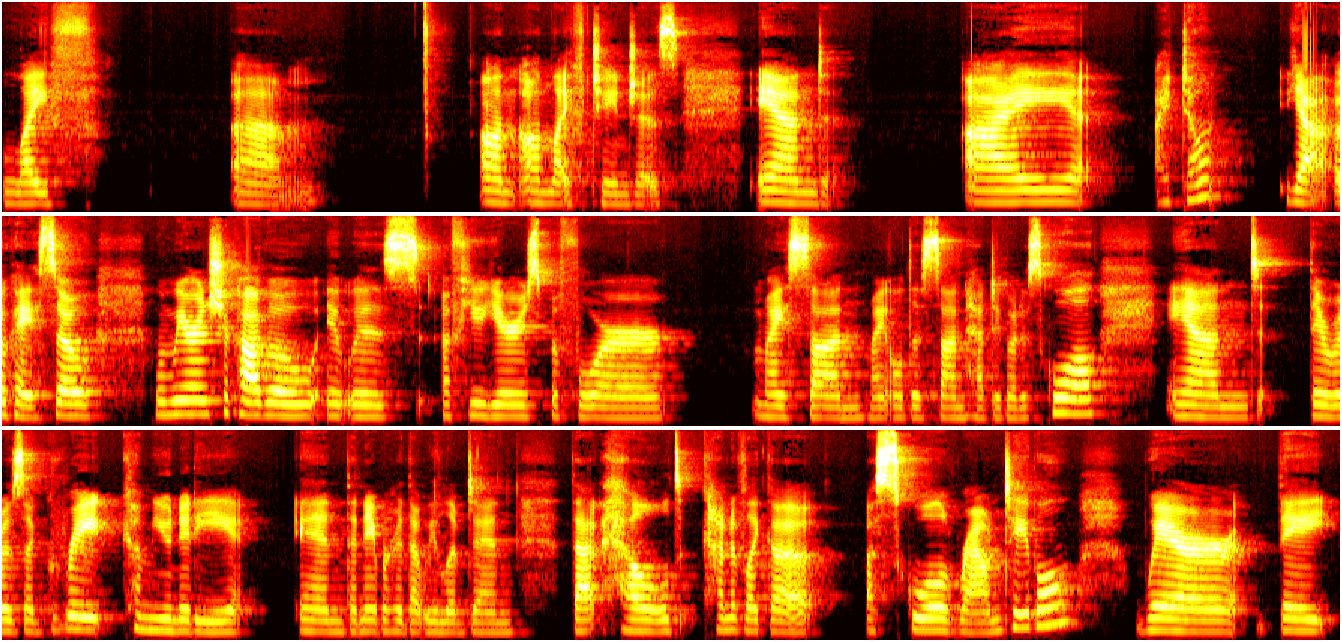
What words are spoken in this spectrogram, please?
life um, on on life changes. And I I don't yeah, okay. So when we were in Chicago, it was a few years before my son, my oldest son had to go to school and there was a great community in the neighborhood that we lived in that held kind of like a a school roundtable where they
